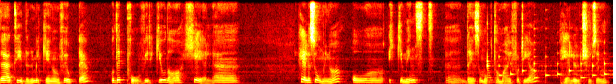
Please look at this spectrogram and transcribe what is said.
Det er tider de ikke engang får gjort det. Og det påvirker jo da hele hele soninga, og ikke minst eh, det som opptar meg for tida, hele utslussinga.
